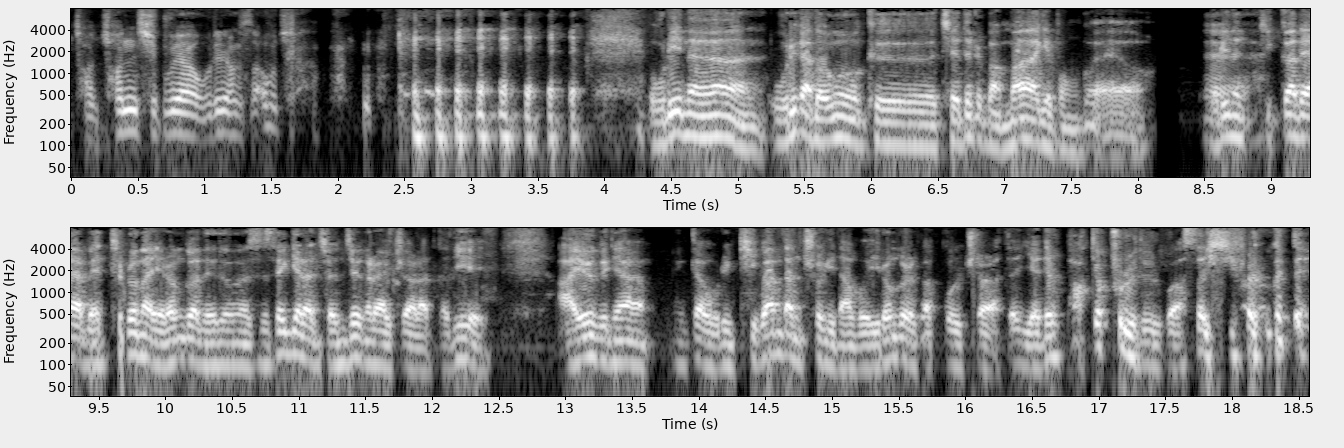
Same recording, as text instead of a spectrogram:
전, 전 지구야 우리랑 싸우자. 우리는, 우리가 너무 그, 쟤들을 만만하게 본 거예요. 네. 우리는 기껏해야 Metro나 이런 거 내놓으면서 세계란 전쟁을 할 줄 알았더니, 아유, 그냥, 그러니까 우리 기관 단총이나 뭐 이런 걸 갖고 올 줄 알았더니, 얘들 박격포를 들고 왔어, 이 씨발, 그랬더니.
